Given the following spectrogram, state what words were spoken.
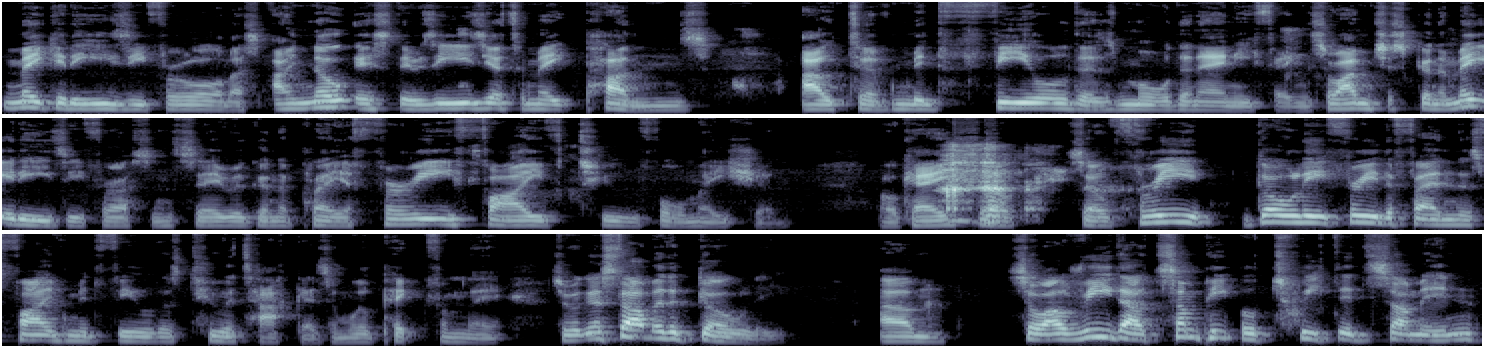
make it easy for all of us. I noticed it was easier to make puns out of midfielders more than anything. So I'm just going to make it easy for us and say we're going to play a three-five-two formation. Okay, so so three goalie, three defenders, five midfielders, two attackers, and we'll pick from there. So we're going to start with a goalie. Um, so I'll read out. Some people tweeted some in.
